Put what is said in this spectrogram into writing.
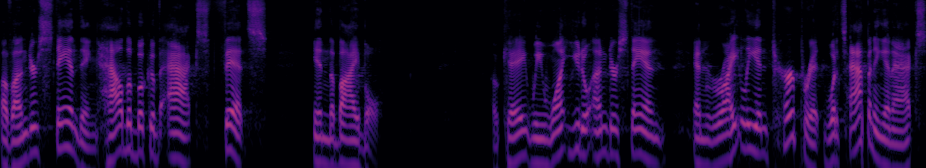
of understanding how the book of Acts fits in the Bible. Okay? We want you to understand and rightly interpret what's happening in Acts,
